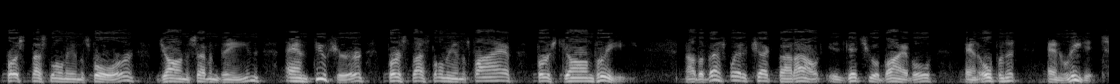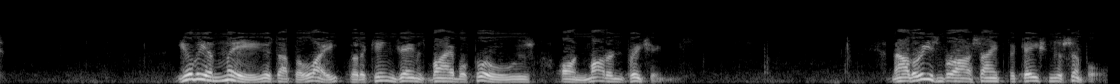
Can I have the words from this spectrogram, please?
1 Thessalonians 4, John 17, and future, 1 Thessalonians 5, 1 John 3. Now the best way to check that out is get you a Bible and open it and read it. You'll be amazed at the light that a King James Bible throws on modern preaching. Now the reason for our sanctification is simple.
